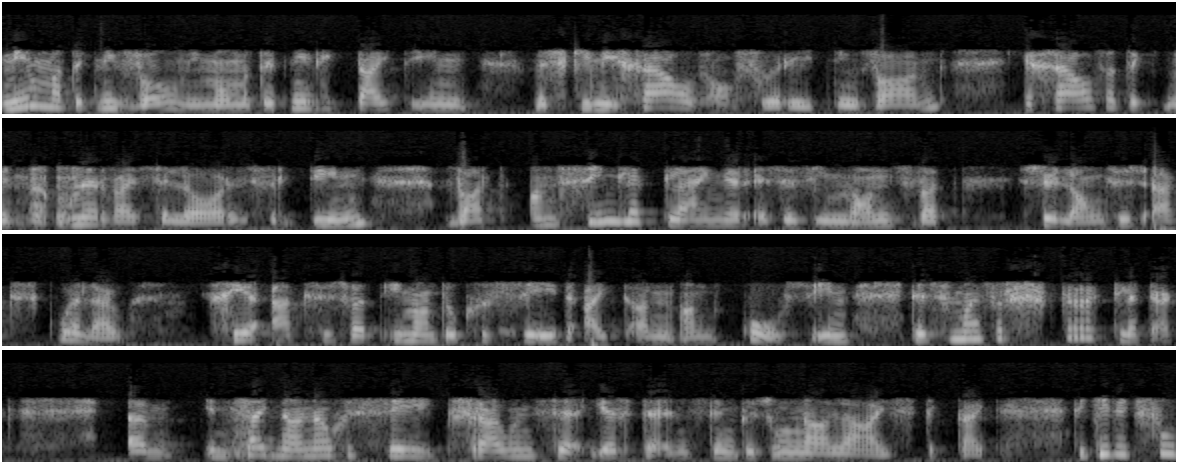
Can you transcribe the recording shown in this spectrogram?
Nie omdat ek nie wil nie, maar omdat ek nie die tyd en miskien die geld daarvoor het nie, want die geld wat ek met my onderwyssalaris verdien, wat aansienlik kleiner is as die mans wat so lank soos ek skool hou, gee ek soos wat iemand ook gesê het uit aan aan kos en dit is vir my verskriklik ek ehm um, en sy het nou nou gesê vrouens se eerste instink is om na hulle huis te kyk. Weet jy dit voel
